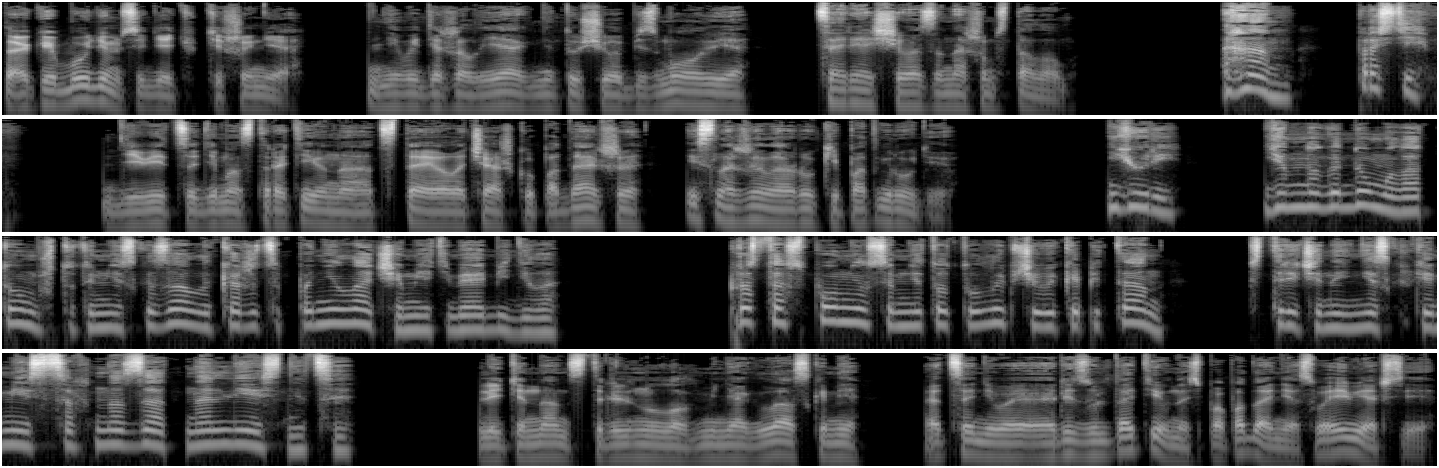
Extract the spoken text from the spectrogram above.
«Так и будем сидеть в тишине», — не выдержал я гнетущего безмолвия, царящего за нашим столом. «Ахм, прости». Девица демонстративно отставила чашку подальше и сложила руки под грудью. «Юрий, я много думала о том, что ты мне сказал, и, кажется, поняла, чем я тебя обидела. Просто вспомнился мне тот улыбчивый капитан, встреченный несколько месяцев назад на лестнице». Лейтенант стрельнула в меня глазками, оценивая результативность попадания своей версии.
